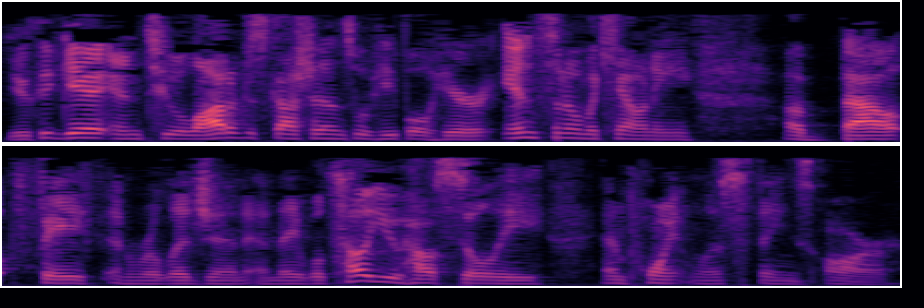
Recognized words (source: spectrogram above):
You could get into a lot of discussions with people here in Sonoma County about faith and religion, and they will tell you how silly and pointless things are.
